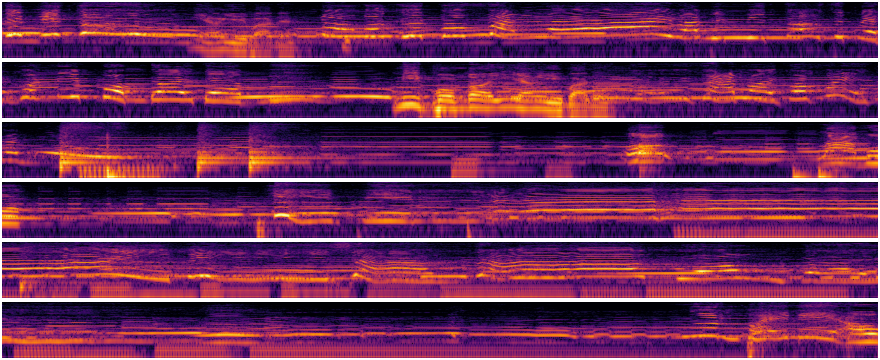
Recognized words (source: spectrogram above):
ปิดปิดทองอิหยังอีบาดเนี่ยน้องบ่คืนบ่ฝันเลยว่าปิดปิดทองสิเป็นคนมีปมดอยแบบนี้ มีผมดอยอีหยังอีบาดเนี่ยขาหน่อยก็ค่อยจะเออลาบกพี่ปิน เอา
